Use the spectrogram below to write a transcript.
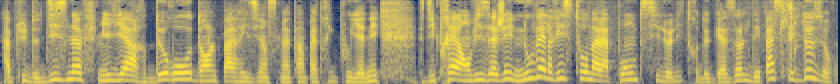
à plus de 19 milliards d'euros dans le Parisien ce matin, Patrick Pouyanné se dit prêt à envisager une nouvelle ristourne à la pompe si le litre de gazole dépasse les 2 euros.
